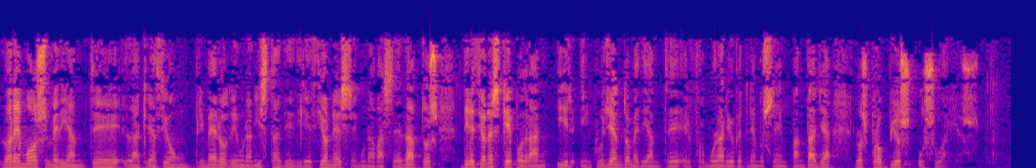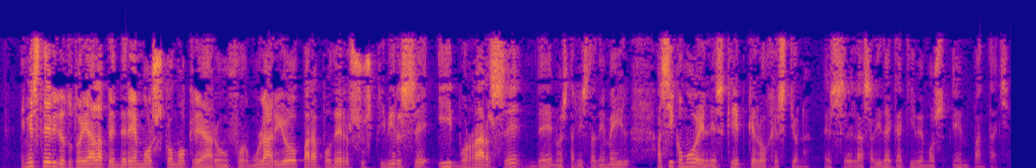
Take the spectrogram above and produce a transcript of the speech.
Lo haremos mediante la creación primero de una lista de direcciones en una base de datos, direcciones que podrán ir incluyendo mediante el formulario que tenemos en pantalla los propios usuarios. En este videotutorial aprenderemos cómo crear un formulario para poder suscribirse y borrarse de nuestra lista de email, así como el script que lo gestiona. Es la salida que aquí vemos en pantalla.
